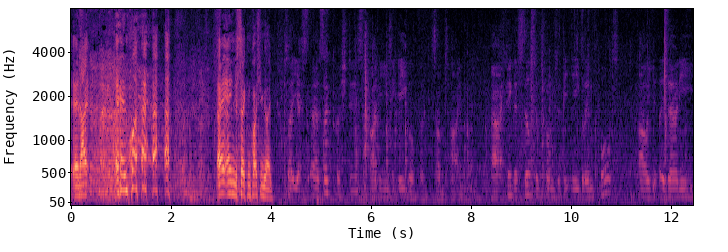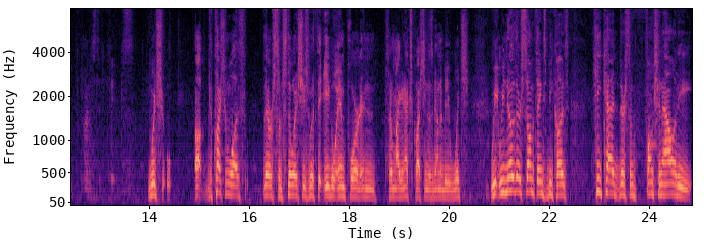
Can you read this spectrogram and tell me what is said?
And I and and your second question, go ahead. So yes, uh, second question is, using Eagle for some time. Uh, I think there's still some problems with the Eagle import. is there any plans to fix? Which, uh, the question was, there are some still issues with the Eagle import, and so my next question is going to be which. We, we know there's some things because KiCad, there's some functionality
